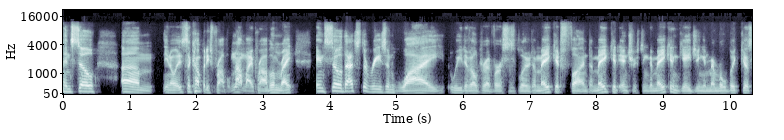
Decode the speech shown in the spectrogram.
and so, um, you know, it's the company's problem, not my problem, right? And so that's the reason why we developed Red versus Blue to make it fun, to make it interesting, to make it engaging and memorable. Because,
